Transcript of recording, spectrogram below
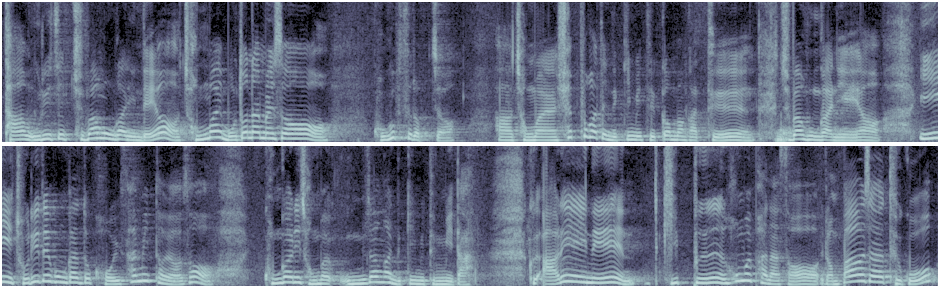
다음 우리 집 주방 공간인데요. 정말 모던하면서 고급스럽죠. 아, 정말 셰프 같은 느낌이 들 것만 같은 주방 공간이에요. 이 조리대 공간도 거의 4m여서 공간이 정말 웅장한 느낌이 듭니다. 그 아래에는 깊은 홈을 파놔서 이런 바의자 두고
